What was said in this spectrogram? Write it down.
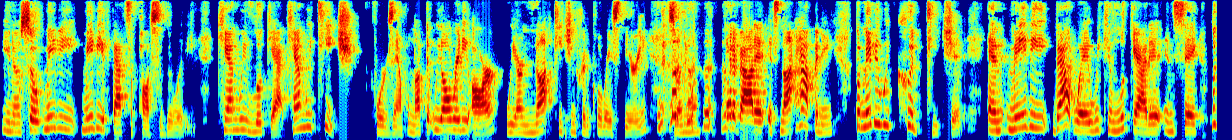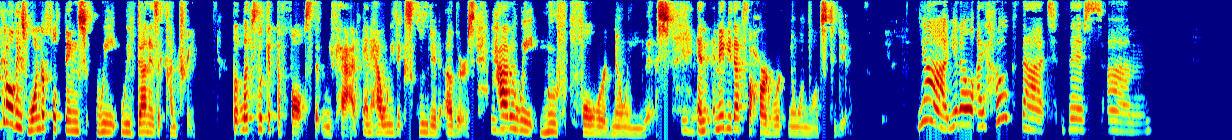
You know, so maybe, maybe if that's a possibility, can we look at, can we teach for example, not that we already are. We are not teaching critical race theory. So anyone forget about it. It's not happening, but maybe we could teach it. And maybe that way we can look at it and say, look at all these wonderful things we, we've done as a country. But let's look at the faults that we've had and how we've excluded others. Mm-hmm. How do we move forward knowing this? Mm-hmm. And maybe that's the hard work no one wants to do. Yeah, you know, I hope that this um,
